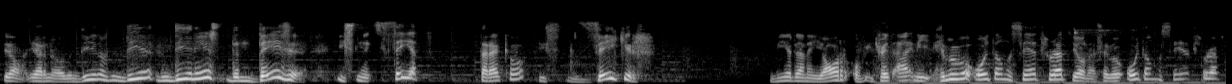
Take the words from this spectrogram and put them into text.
ja, Jarno, de die of de die? De die eerst. De deze is een Seat Tarraco. Het is zeker meer dan een jaar, of ik weet eigenlijk niet, hebben we ooit aan de Seat gerapt? Jonas, hebben we ooit aan de Seat gerapt?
